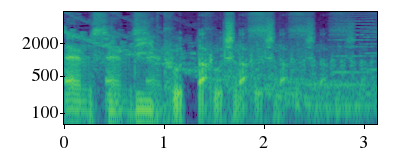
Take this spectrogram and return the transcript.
MCT Productions.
